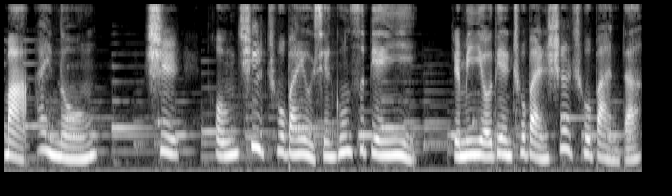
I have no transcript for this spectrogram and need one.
马爱农，是童趣出版有限公司编译，人民邮电出版社出版的。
